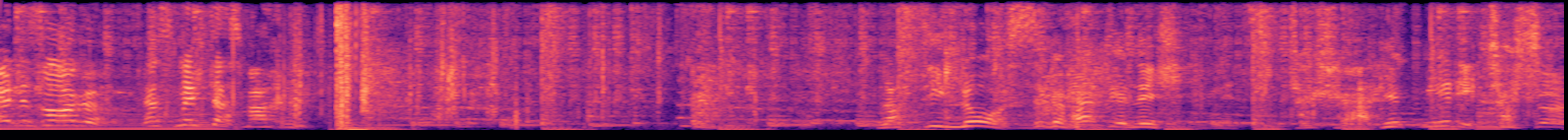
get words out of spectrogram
Keine Sorge, lass mich das machen. Lass sie los, sie gehört dir nicht. Jetzt die Tasche, gib mir die Tasche.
